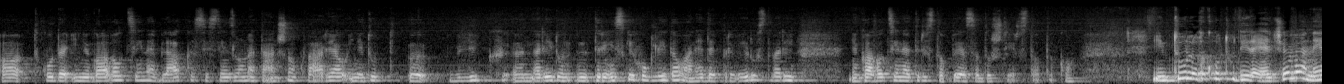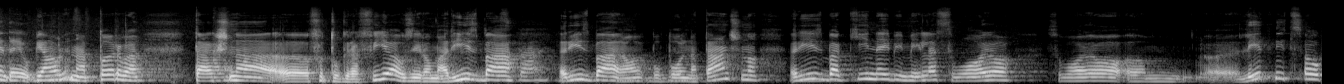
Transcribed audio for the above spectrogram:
tako da in njegova ocena je bila, ker se je s tem zelo natančno ukvarjal in je tudi uh, veliko uh, naredil na terenskih ogledov, a ne da je preveril stvari, njegova ocena je 350 do 400. Tako. In tu lahko tudi rečeva, ne, da je objavljena prva takšna uh, fotografija oziroma risba, risba no, bo bolj natančno, risba, ki naj bi imela svojo, svojo um, letnico,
